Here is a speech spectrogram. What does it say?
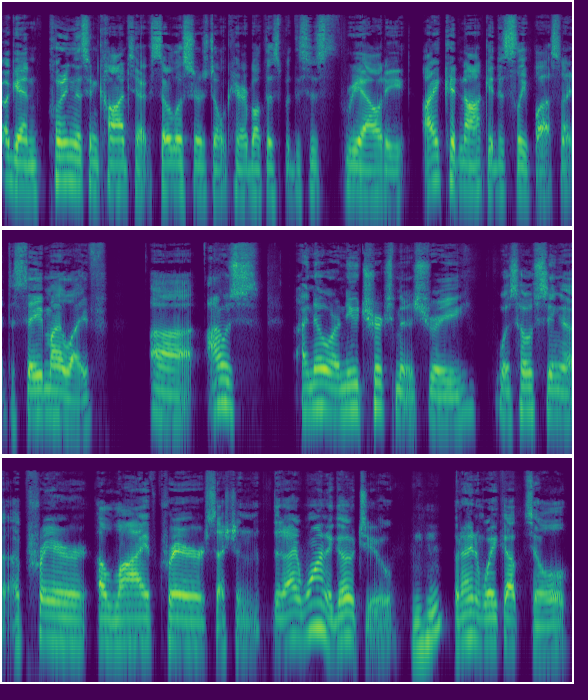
again, putting this in context, so listeners don't care about this, but this is reality. I could not get to sleep last night to save my life. Uh, I was, I know our new church ministry was hosting a, a prayer, a live prayer session that I want to go to, Mm-hmm. but I didn't wake up till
